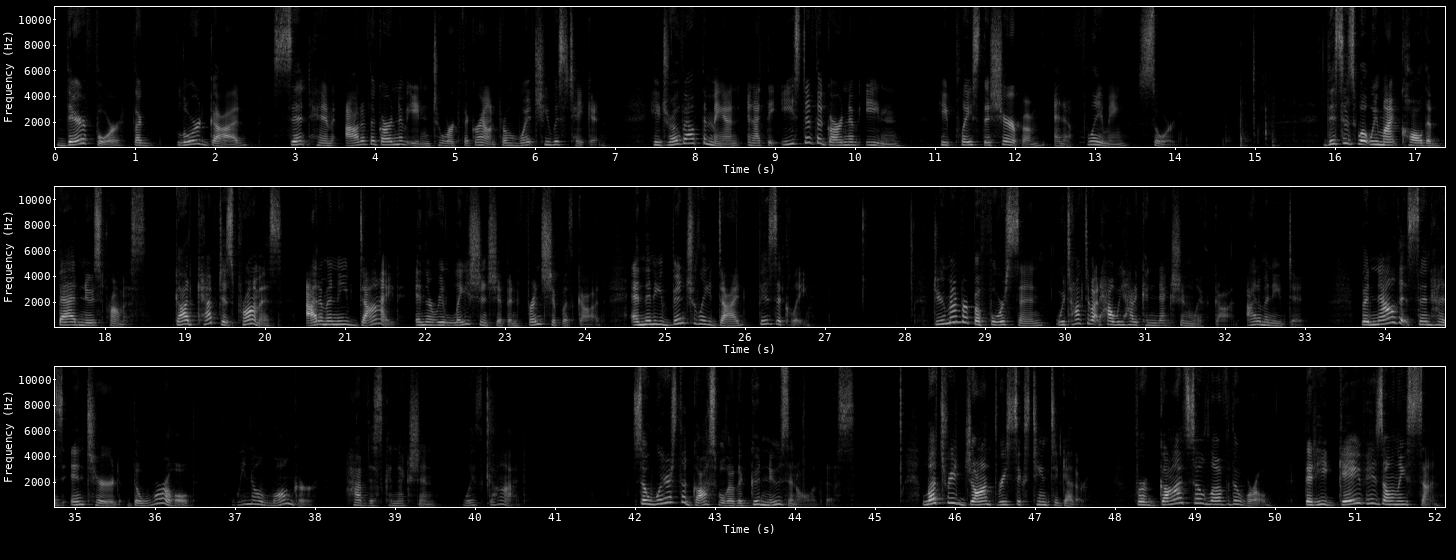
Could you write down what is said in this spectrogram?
Therefore, the Lord God sent him out of the Garden of Eden to work the ground from which he was taken. He drove out the man, and at the east of the Garden of Eden, he placed the cherubim and a flaming sword. This is what we might call the bad news promise. God kept his promise. Adam and Eve died in their relationship and friendship with God, and then eventually died physically. Do you remember before sin, we talked about how we had a connection with God? Adam and Eve did. But now that sin has entered the world, we no longer have this connection with God. So where's the gospel or the good news in all of this? Let's read John 3:16 together. For God so loved the world that he gave his only son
